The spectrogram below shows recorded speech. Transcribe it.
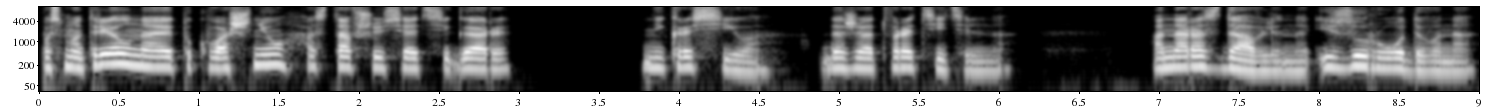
Посмотрел на эту квашню, оставшуюся от сигары. Некрасиво, даже отвратительно. Она раздавлена, изуродована,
